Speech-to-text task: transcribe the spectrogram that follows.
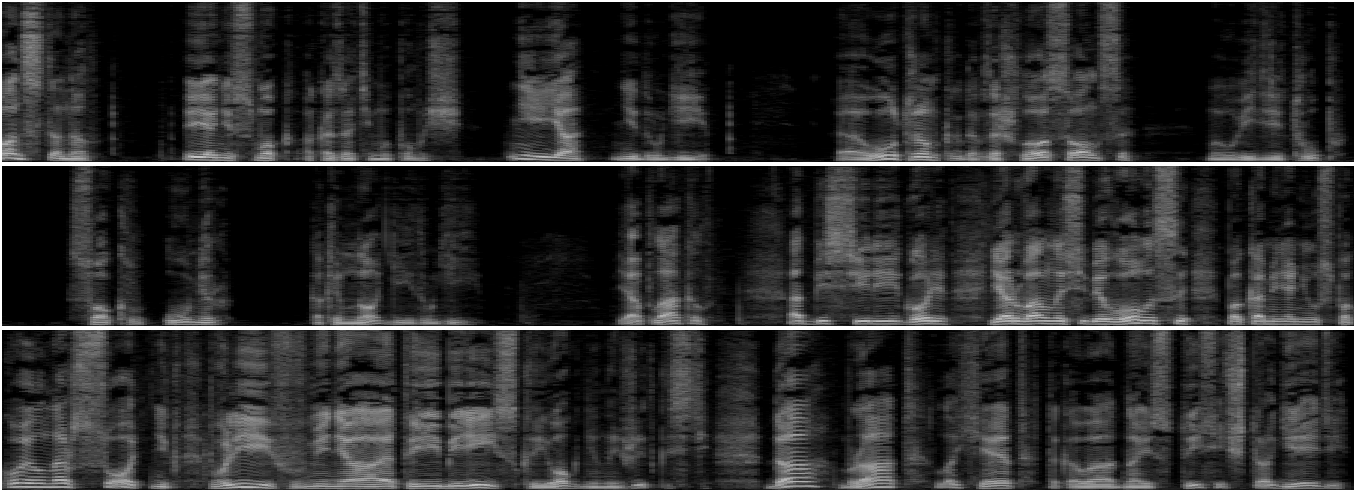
Он стонал, и я не смог оказать ему помощь. Ни я, ни другие. А утром, когда взошло солнце, мы увидели труп. Сокол умер, как и многие другие. Я плакал от бессилия и горя, я рвал на себе волосы, пока меня не успокоил наш сотник, влив в меня этой иберийской огненной жидкости. Да, брат Лохет, такова одна из тысяч трагедий,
